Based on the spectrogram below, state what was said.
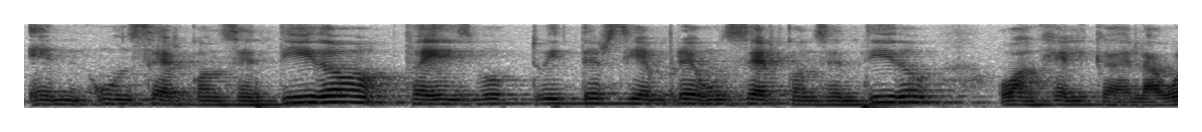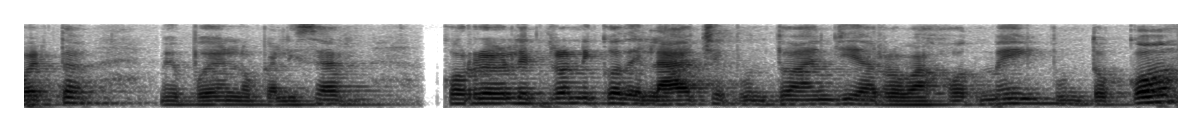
en Un Ser Consentido, Facebook, Twitter, siempre Un Ser Consentido o Angélica de la Huerta. Me pueden localizar. Correo electrónico de la h.angie.hotmail.com.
